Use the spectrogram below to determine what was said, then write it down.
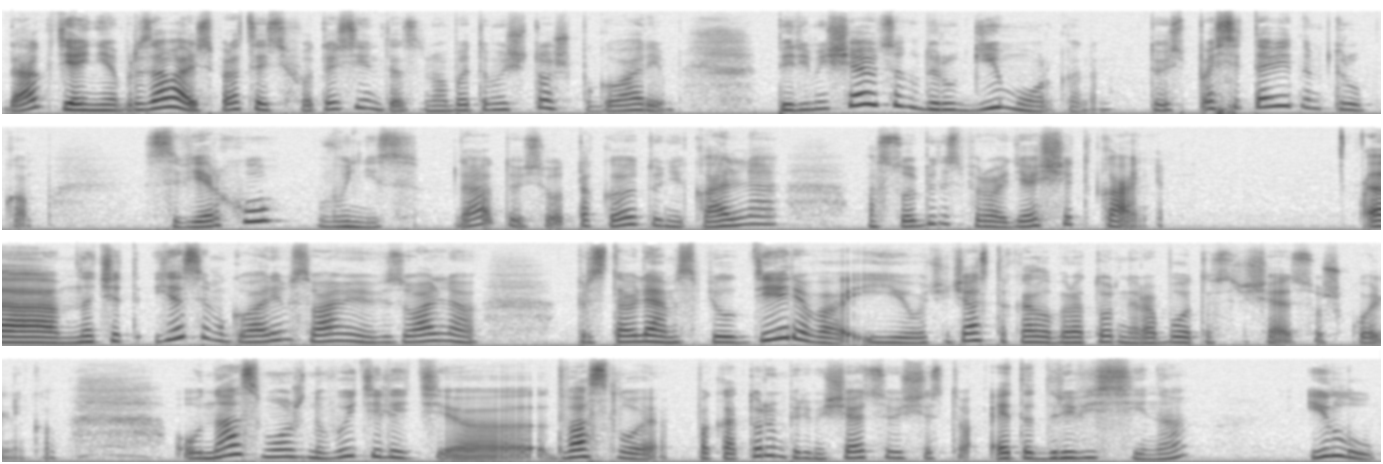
да, где они образовались в процессе фотосинтеза, но об этом еще тоже поговорим, перемещаются к другим органам, то есть по ситовидным трубкам сверху вниз. Да, то есть вот такая вот уникальная особенность проводящей ткани. Э, значит, если мы говорим с вами визуально представляем спил дерева, и очень часто такая лабораторная работа встречается у школьников, у нас можно выделить э, два слоя, по которым перемещаются вещества. Это древесина и луп.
